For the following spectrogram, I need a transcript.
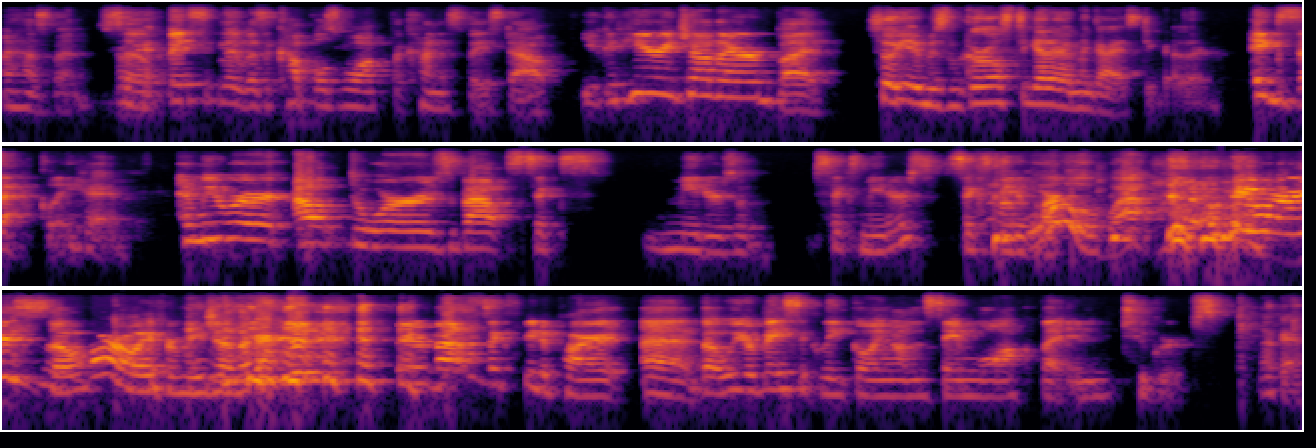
my husband. So Okay. basically, it was a couple's walk, but kind of spaced out. You could hear each other, but So it was the girls together and the guys together. exactly. Okay. And we were outdoors about six meters of six meters, six feet apart. Whoa, wow. we were so far away from each other. we were about six feet apart, uh, but we were basically going on the same walk, but in two groups. Okay.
